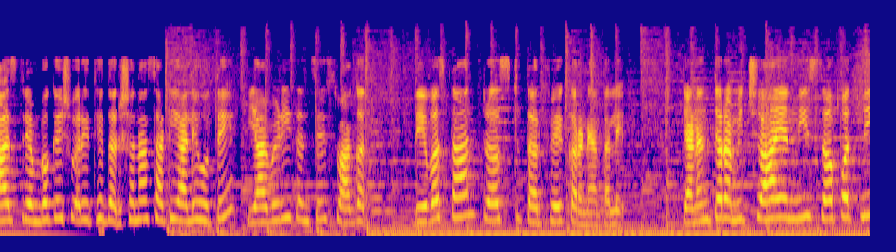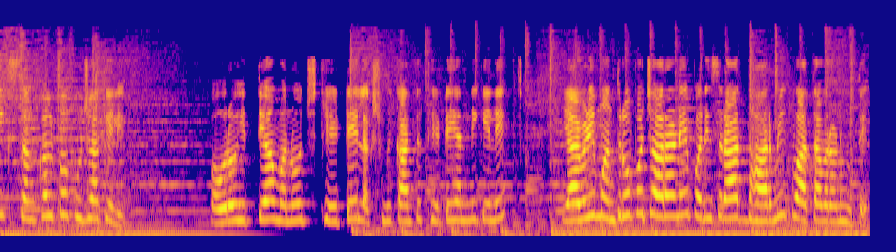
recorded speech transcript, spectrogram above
आज त्र्यंबकेश्वर येथे दर्शनासाठी आले होते. यावेळी त्यांचे स्वागत देवस्थान ट्रस्ट तर्फे करण्यात आले. त्यानंतर अमित शहा यांनी सपत्नीक संकल्प पूजा केली. पौरोहित्य मनोज थेटे लक्ष्मीकांत थेटे यांनी केले. यावेळी मंत्रोपचाराने परिसरात धार्मिक वातावरण होते.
